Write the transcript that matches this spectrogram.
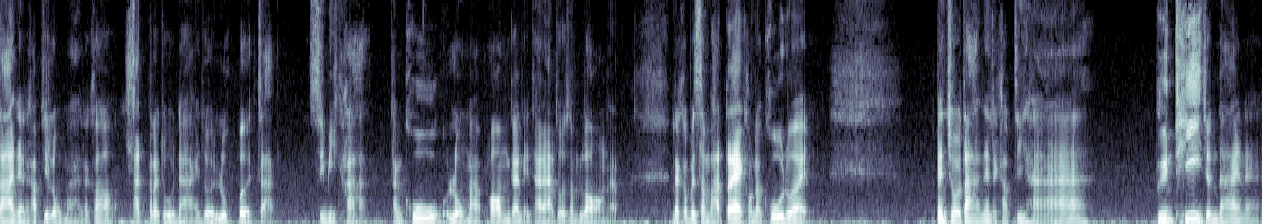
ต้าเนี่ยนะครับที่ลงมาแล้วก็ซัดประตูได้โดยลูกเปิดจากซิมิคลาสทั้งคู่ลงมาพร้อมกันในฐานะตัวสำรองครับ แล้วก็เป็นสัมผัสแรกของทั้งคู่ด้วย เป็นโชต้าเนี่ยแหละครับที่หาพื้นที่จนได้นะ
